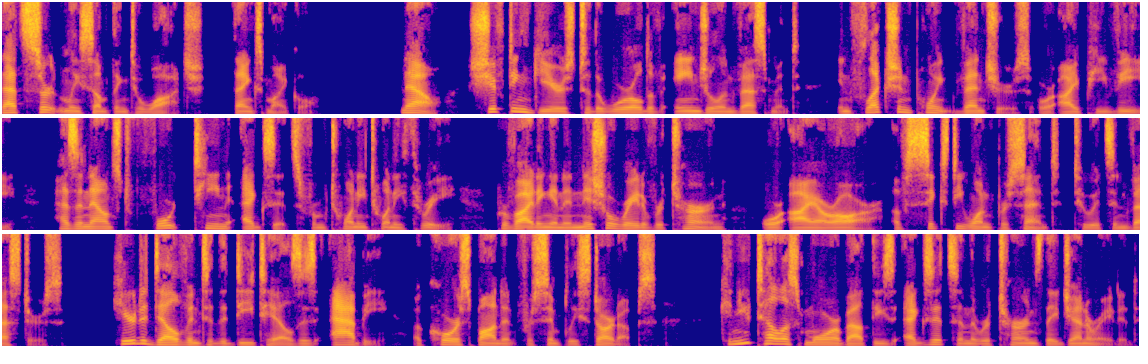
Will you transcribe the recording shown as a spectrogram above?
That's certainly something to watch. Thanks, Michael. Now, shifting gears to the world of angel investment, Inflection Point Ventures, or IPV, has announced 14 exits from 2023, providing an initial rate of return or IRR, of 61% to its investors. Here to delve into the details is Abby, a correspondent for Simply Startups. Can you tell us more about these exits and the returns they generated?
